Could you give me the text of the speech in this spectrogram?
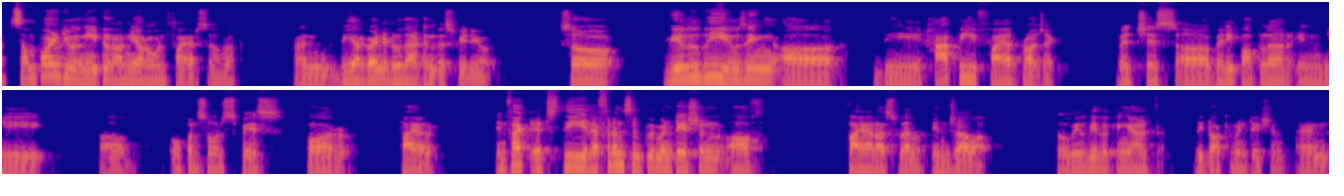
At some point, you will need to run your own FHIR server, and we are going to do that in this video. So we will be using uh, the HAPI FHIR project, which is uh, very popular in the uh, open source space for FHIR. In fact, it's the reference implementation of FHIR as well in Java. So we'll be looking at the documentation and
